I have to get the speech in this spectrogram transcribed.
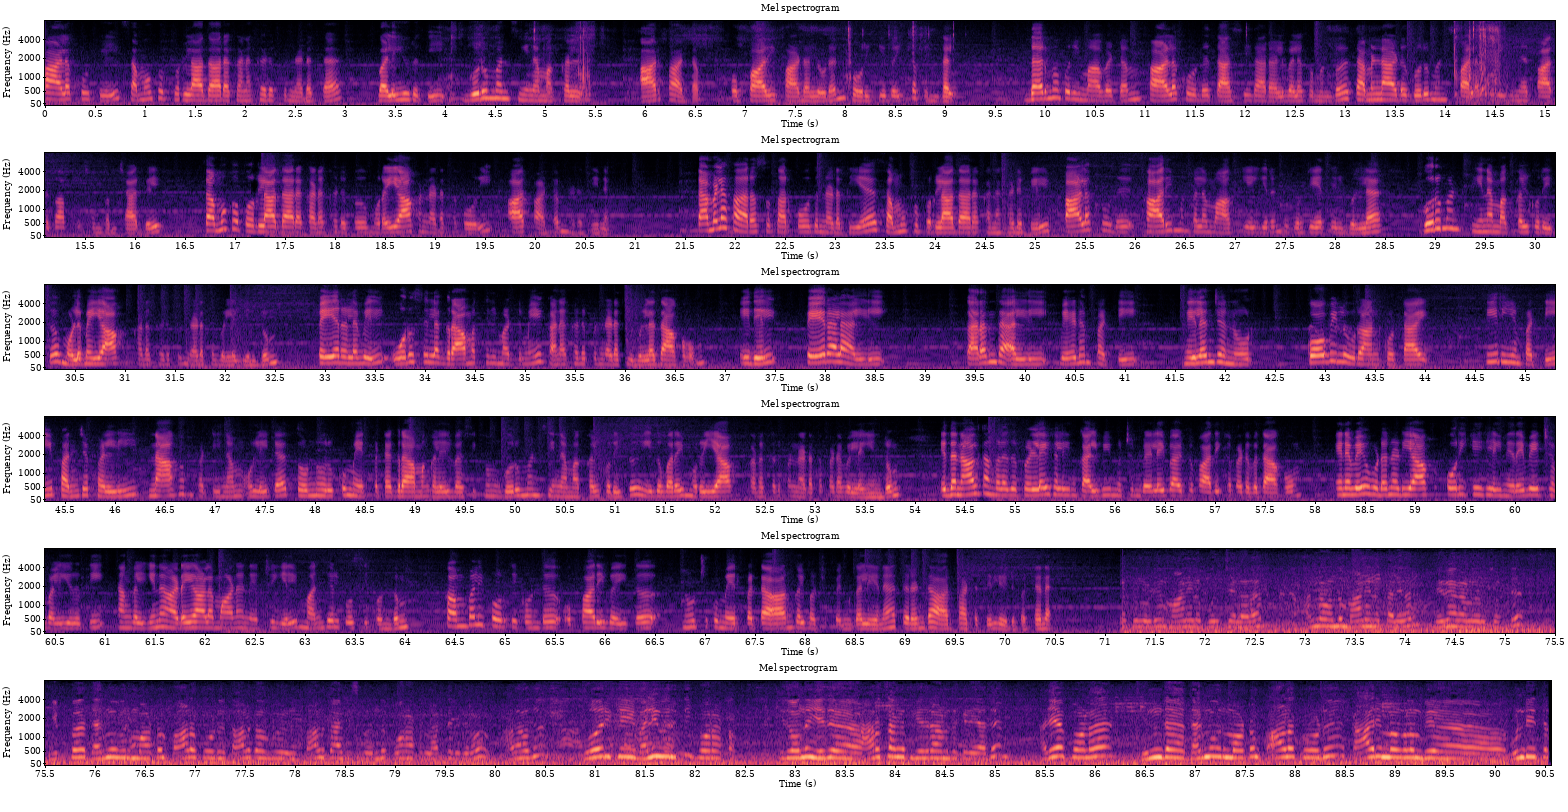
பாலக்கோட்டில் சமூக பொருளாதார கணக்கெடுப்பு நடத்த வலியுறுத்தி குருமன் சீன மக்கள் ஆர்ப்பாட்டம் ஒப்பாரி பாடலுடன் கோரிக்கை வைத்த பெண்கள். தருமபுரி மாவட்டம் பாலக்கோடு தாசில்தார் அலுவலகம் முன்பு தமிழ்நாடு குருமன்ஸ் பழங்குடியினர் பாதுகாப்பு சங்கம் சார்பில் சமூக பொருளாதார கணக்கெடுப்பு முறையாக நடத்த கோரி ஆர்ப்பாட்டம் நடத்தினர். தமிழக அரசு தற்போது நடத்திய சமூக பொருளாதார கணக்கெடுப்பில் பாலக்கோடு காரிமங்கலம் ஆகிய இரண்டு ஒன்றியத்தில் உள்ள குருமன் சீன மக்கள் குறித்து முழுமையாக கணக்கெடுப்பு நடத்தவில்லை என்றும் பெயரளவில் ஒரு சில கிராமத்தில் மட்டுமே கணக்கெடுப்பு நடத்தியுள்ளதாகவும் இதில் பேரள அள்ளி கரந்த அள்ளி வேடம்பட்டி நிலஞ்சனூர் கோவிலூரான் கொட்டாய் சீரியம்பட்டி பஞ்சப்பள்ளி நாகம்பட்டினம் உள்ளிட்ட தொண்ணூறுக்கும் மேற்பட்ட கிராமங்களில் வசிக்கும் குருமன் சீன மக்கள் குறித்து இதுவரை முறையாக கணக்கெடுப்பு நடத்தப்படவில்லை என்றும் இதனால் தங்களது பிள்ளைகளின் கல்வி மற்றும் வேலைவாய்ப்பு பாதிக்கப்படுவதாகவும் எனவே உடனடியாக கோரிக்கைகளை நிறைவேற்ற வலியுறுத்தி தங்கள் இன அடையாளமான நெற்றியில் மஞ்சள் பூசிக்கொண்டும் கம்பளி போர்த்தி கொண்டு ஒப்பாரி வைத்து நூற்றுக்கும் மேற்பட்ட ஆண்கள் மற்றும் பெண்கள் என திரண்ட ஆர்ப்பாட்டத்தில் ஈடுபட்டனர். மாநில பொதுச் செயலாளர் அண்ணன் வந்து மாநில தலைவர் விவேகானந்தன் சொல்லிட்டு இப்போ தருமபுரி மாவட்டம் பாலக்கோடு தாலுகா தாலுகா ஆஃபீஸில் வந்து போராட்டம் நடத்திருக்கிறோம். அதாவது கோரிக்கையை வலியுறுத்தி போராட்டம். இது வந்து எது அரசாங்கத்துக்கு எதிரானது கிடையாது. அதே போல் இந்த தருமபுரி மாவட்டம் பாலக்கோடு காரிமங்கலம் வி- ஒன்றியத்தில்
